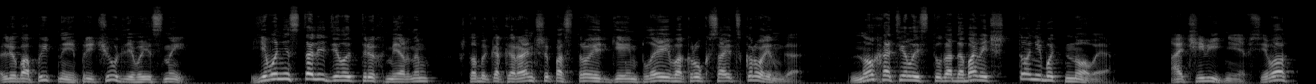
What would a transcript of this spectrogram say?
Любопытные, причудливые сны. Его не стали делать трехмерным, чтобы, как и раньше, построить геймплей вокруг сайт-скроллинга. Но хотелось туда добавить что-нибудь новое. Очевиднее всего,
